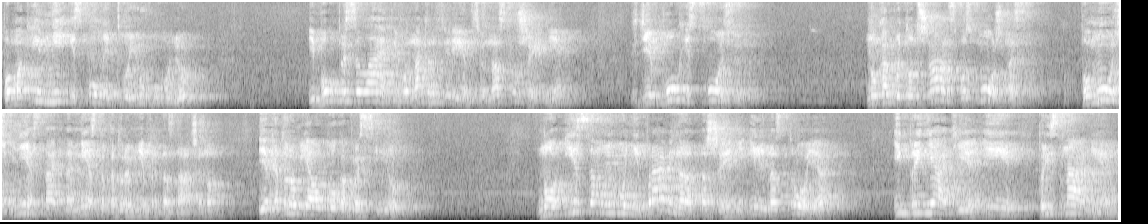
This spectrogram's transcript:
помоги мне исполнить Твою волю. И Бог присылает его на конференцию, на служение, где Бог использует, ну как бы тот шанс, возможность помочь мне стать на место, которое мне предназначено, и о котором я у Бога просил, но из-за моего неправильного отношения или настроя и принятие, и признание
